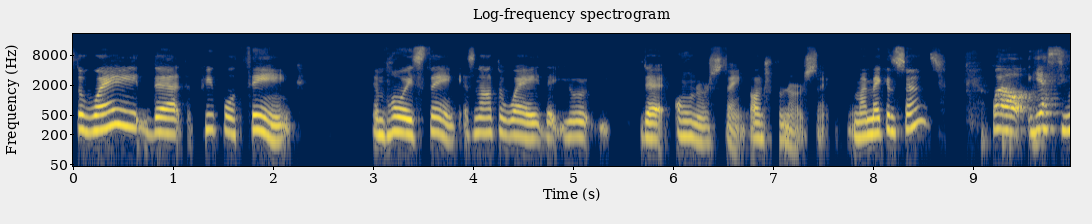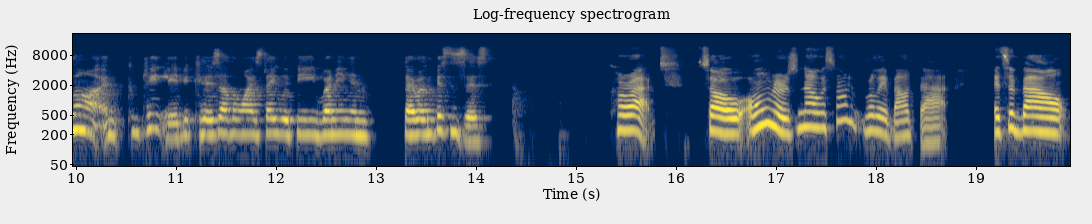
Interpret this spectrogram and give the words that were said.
the way that people think, employees think, is not the way that you that owners think, entrepreneurs think. Am I making sense? Well, yes, you are, and completely, because otherwise they would be running in their own businesses. Correct. So owners, no, it's not really about that. It's about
